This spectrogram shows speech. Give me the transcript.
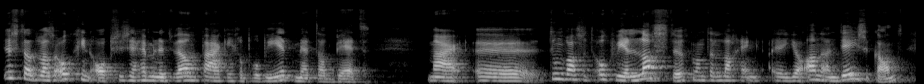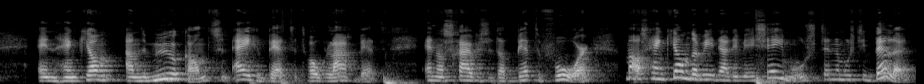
Dus dat was ook geen optie. Ze hebben het wel een paar keer geprobeerd met dat bed. Maar uh, toen was het ook weer lastig, want dan lag uh, Johanna aan deze kant en Henk-Jan aan de muurkant, zijn eigen bed, het hooglaagbed. En dan schuiven ze dat bed ervoor. Maar als Henk-Jan dan weer naar de wc moest, en dan moest hij bellen,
